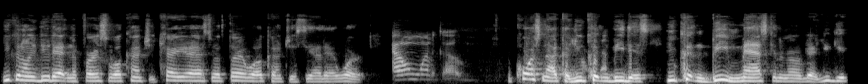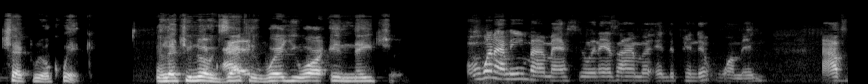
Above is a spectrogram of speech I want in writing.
you can only do that in the first world country. Carry your ass to a third world country, see how that works. I don't want to go. Of course not, because you couldn't be this. You couldn't be masculine over there. You get checked real quick, and let you know exactly where you are in nature. What I mean by masculine is I am an independent woman. I've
